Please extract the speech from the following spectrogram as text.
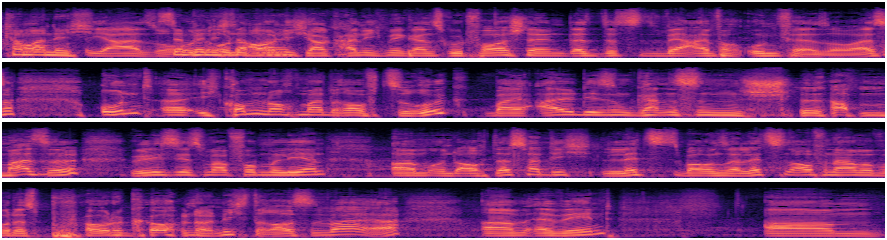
Kann man auch, nicht. Ja, so. Sind Und, und auch nicht, ja, kann ich mir ganz gut vorstellen. Das, das wäre einfach unfair so, weißt du? Und äh, ich komme noch mal drauf zurück, bei all diesem ganzen Schlamassel, will ich es jetzt mal formulieren. Ähm, und auch das hatte ich letzt, bei unserer letzten Aufnahme, wo das Protocol noch nicht draußen war, ja, ähm, erwähnt. Ähm,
